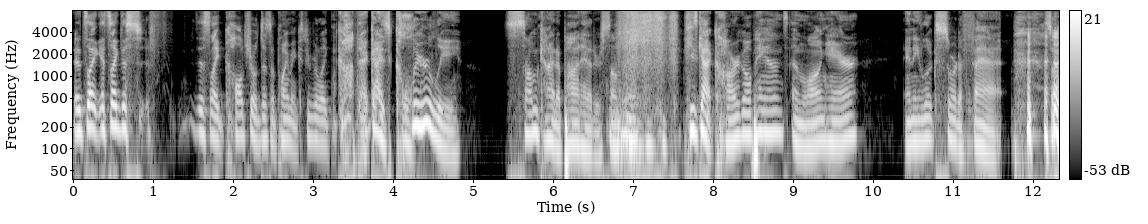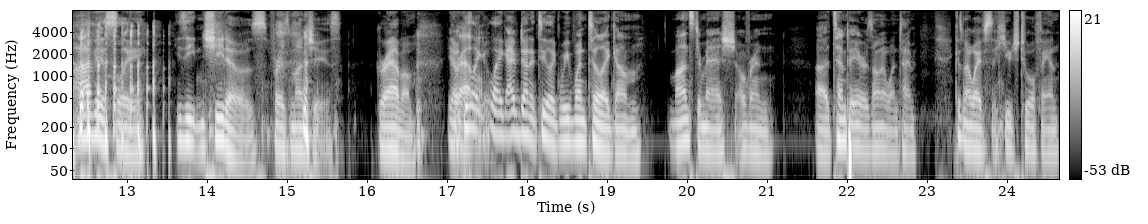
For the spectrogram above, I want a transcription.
it's like it's like this this like cultural disappointment because people are like, God, that guy's clearly some kind of pothead or something. He's got cargo pants and long hair, and he looks sort of fat. So obviously, he's eating Cheetos for his munchies. Grab him, you know, because like like I've done it too. Like we went to like um Monster Mash over in uh, Tempe, Arizona one time because my wife's a huge Tool fan.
